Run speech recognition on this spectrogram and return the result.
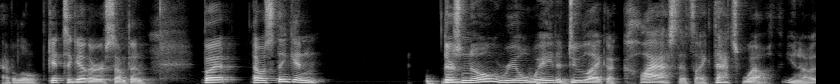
have a little get together or something. But I was thinking there's no real way to do like a class that's like that's wealth you know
